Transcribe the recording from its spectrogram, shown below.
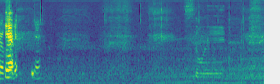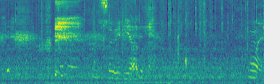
You Yep. ready? Yeah. Sweet. so idiotic. What?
